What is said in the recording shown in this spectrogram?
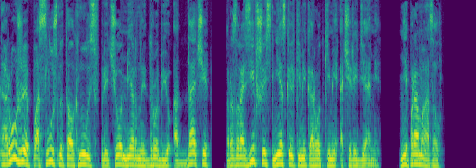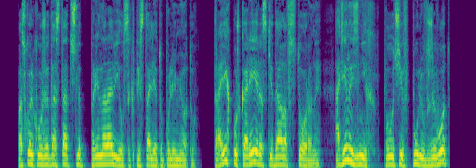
Оружие послушно толкнулось в плечо мерной дробью отдачи, разразившись несколькими короткими очередями. Не промазал, поскольку уже достаточно приноровился к пистолету-пулемету. Троих пушкарей раскидало в стороны. Один из них, получив пулю в живот,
